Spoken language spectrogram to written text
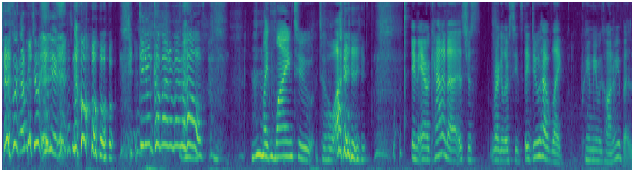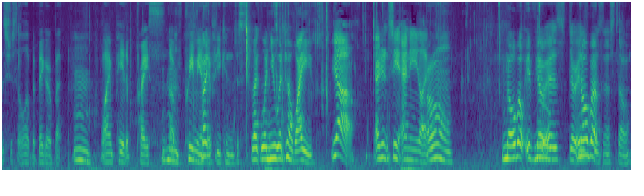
It's like I'm still eating. No, it didn't even come out of my mouth. Like flying to to Hawaii in Air Canada, it's just regular seats. They do have like premium economy, but it's just a little bit bigger. But Mm. why pay the price of premium Like- if you can just? Like when you went to Hawaii. Yeah, I didn't see any like. Oh. No, but if you There is there is No, but- business though,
